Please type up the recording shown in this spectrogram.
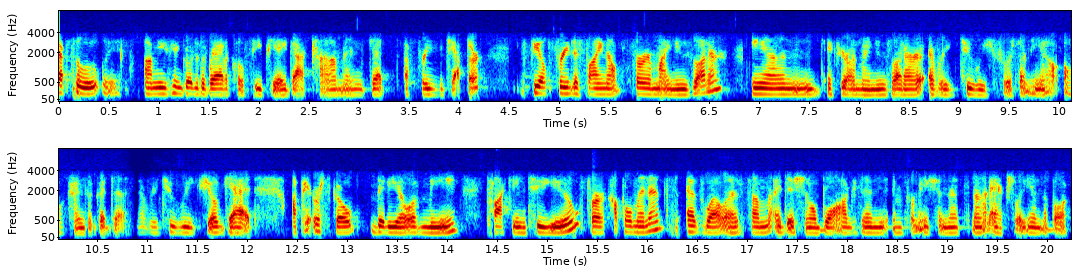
Absolutely. Um, you can go to theradicalcpa.com and get a free chapter. Feel free to sign up for my newsletter. And if you're on my newsletter, every two weeks we're sending out all kinds of goodness. Every two weeks you'll get a Periscope video of me talking to you for a couple minutes, as well as some additional blogs and information that's not actually in the book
